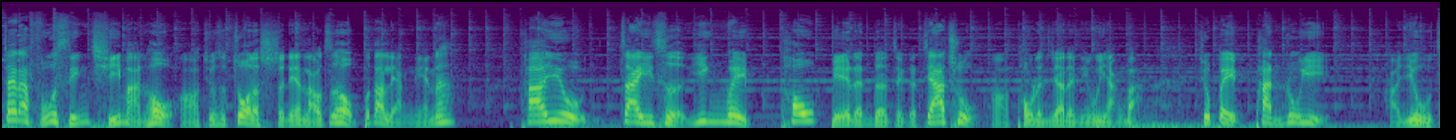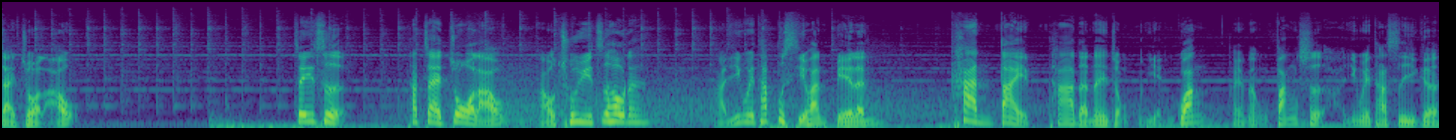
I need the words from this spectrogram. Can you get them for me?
在他服刑期满后啊，就是坐了十年牢之后，不到两年呢，他又再一次因为偷别人的这个家畜啊，偷人家的牛羊吧。就被判入狱，啊，又在坐牢。这一次，他在坐牢，然后出狱之后呢，啊，因为他不喜欢别人看待他的那种眼光，还有那种方式啊，因为他是一个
